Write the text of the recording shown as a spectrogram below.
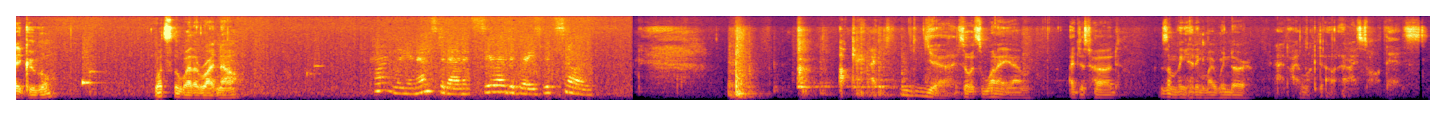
Hey Google, what's the weather right now? Currently in Amsterdam, it's zero degrees with snow. Okay, I, yeah, so it's 1 a.m. I just heard something hitting my window, and I looked out and I saw this.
